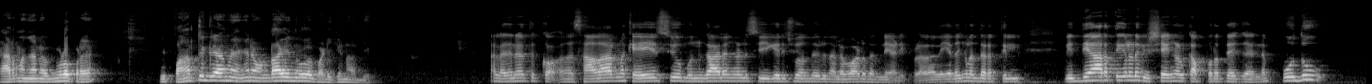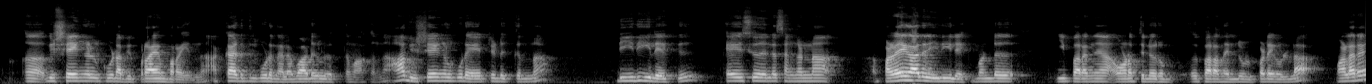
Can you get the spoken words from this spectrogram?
കാരണം ഞാൻ ഒന്നുകൂടെ പറയാം. ഈ പാർട്ടി ഗ്രാമം എങ്ങനെ ഉണ്ടായി എന്നുള്ളത് പഠിക്കണം ആദ്യം. അല്ല അതിനകത്ത് സാധാരണ കെ എസ് യു മുൻകാലങ്ങളിൽ സ്വീകരിച്ചു വന്ന ഒരു നിലപാട് തന്നെയാണ് ഇപ്പോൾ അതായത് ഏതെങ്കിലും തരത്തിൽ വിദ്യാർത്ഥികളുടെ വിഷയങ്ങൾക്ക് അപ്പുറത്തേക്ക് തന്നെ പൊതു വിഷയങ്ങളിൽ കൂടെ അഭിപ്രായം പറയുന്ന അക്കാര്യത്തിൽ കൂടെ നിലപാടുകൾ വ്യക്തമാക്കുന്ന ആ വിഷയങ്ങൾ കൂടെ ഏറ്റെടുക്കുന്ന രീതിയിലേക്ക് കെ എസ് യു അതിന്റെ സംഘടന പഴയകാല രീതിയിലേക്ക് പണ്ട് ഈ പറഞ്ഞ ഓണത്തിനൊരു ഒരു പറനെല്ല് ഉൾപ്പെടെയുള്ള വളരെ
